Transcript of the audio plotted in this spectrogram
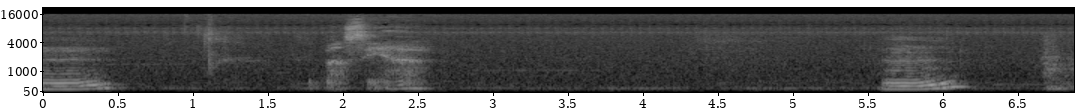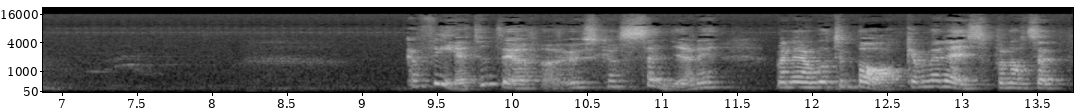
Mm. Mm. Ska bara se här. Mm. Jag vet inte jag- hur ska jag säga det. Men när jag går tillbaka med dig så på något sätt.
